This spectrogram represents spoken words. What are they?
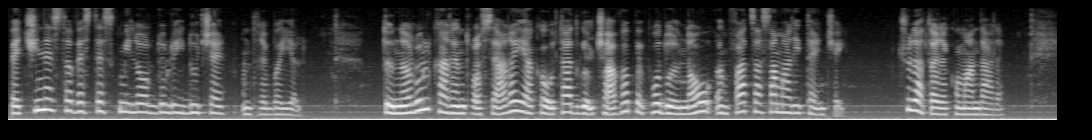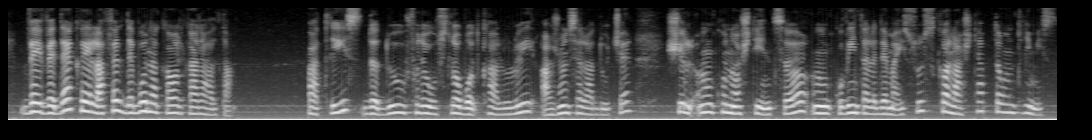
Pe cine să vestesc milordului duce?" întrebă el. Tânărul care într-o seară i-a căutat gâlceavă pe podul nou în fața samaritencei. Ciudată recomandare. Vei vedea că e la fel de bună ca oricare alta. Patris dădu frâu slobod calului, ajunse la duce și îl încunoștință, în cuvintele de mai sus, că l-așteaptă un trimis.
